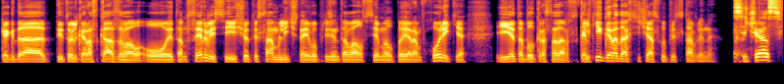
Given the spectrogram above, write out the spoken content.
когда ты только рассказывал о этом сервисе, еще ты сам лично его презентовал всем ЛПРам в Хорике, и это был Краснодар. В скольких городах сейчас вы представлены? Сейчас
